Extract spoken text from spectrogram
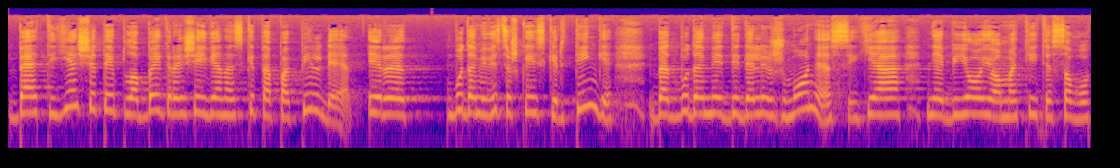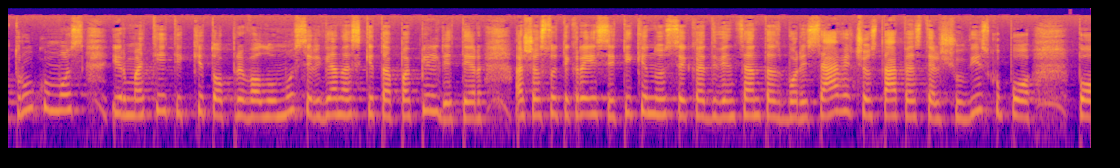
bet jie šitaip labai gražiai vienas kitą papildė. Ir būdami visiškai skirtingi, bet būdami dideli žmonės, jie nebijojo matyti savo trūkumus ir matyti kito privalumus ir vienas kitą papildyti. Ir aš esu tikrai įsitikinusi, kad Vincentas Borisevičius, tapęs telšių vyskupo, po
